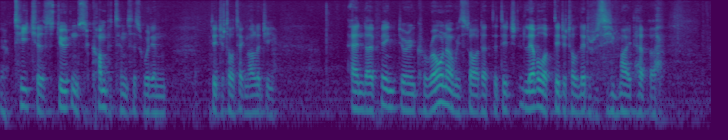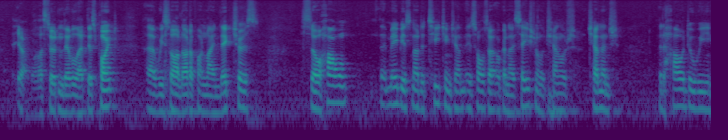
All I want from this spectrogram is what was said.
Yeah. teachers, students' competences within digital technology. And I think during Corona, we saw that the dig- level of digital literacy might have a, yeah, well, a certain level at this point. Uh, we saw a lot of online lectures. So how, maybe it's not a teaching challenge, it's also an organizational challenge, challenge that how do we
